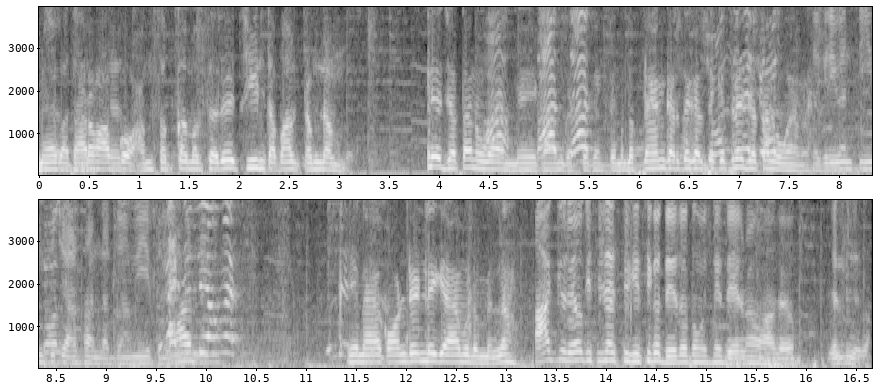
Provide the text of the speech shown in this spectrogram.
मैं बता रहा हूँ आपको हम सबका मकसद है चीन टपाक टमडम कितने जतन हुआ है हमें काम करते करते मतलब प्लान करते करते कितने जतन हुआ है तकरीबन तीन से चार साल लग गए हमें ये नया कंटेंट लेके आया मुजम्मिल ना आ क्यों रहे हो? किसी से किसी को दे दो तुम इतनी देर में वहाँ गए हो। जल्दी दे दो।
